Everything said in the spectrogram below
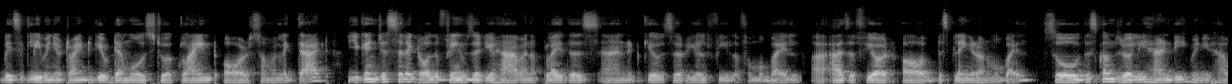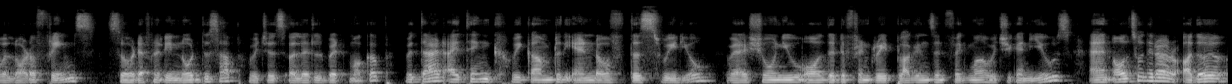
basically when you're trying to give demos to a client or someone like that you can just select all the frames that you have and apply this and it gives a real feel of a mobile uh, as if you're uh, displaying it on a mobile so this comes really handy when you have a lot of frames. So definitely note this up which is a little bit mockup. With that i think we come to the end of this video where i've shown you all the different great plugins in figma which you can use. And also there are other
